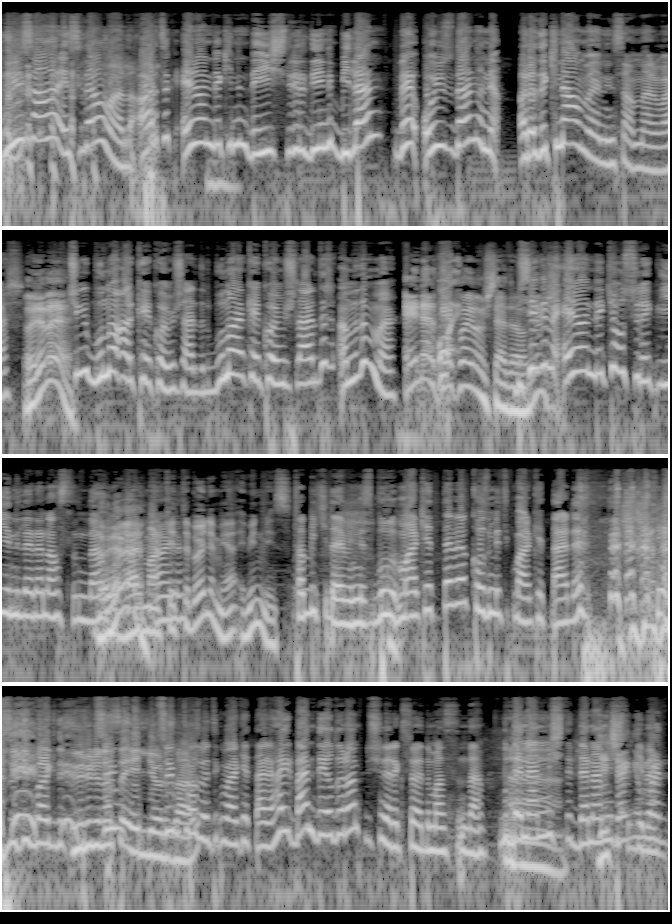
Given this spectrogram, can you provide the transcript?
Bu insanlar eskiden vardı. Artık en öndekinin değiştirildiğini bilen ve o yüzden hani aradakini almayan insanlar var. Öyle mi? Çünkü bunu arkaya koymuşlardır. Bunu arkaya koymuşlardır. Anladın mı? En arkaya O- koymamışlardır. Bir şey biliyor değil mi? En öndeki o sürekli yenilenen aslında. Öyle mi? Her markette Aynen. böyle mi ya? Emin miyiz? Tabii ki de eminiz. Bu markette ve kozmetik marketlerde. Kozmetik markette ürünü nasıl Tüm- elliyoruz Tüm abi? kozmetik marketlerde. Hayır ben deodorant düşünerek söyledim aslında. Bu Ha. denenmiştir, denenmiştir Geçen gün gibi. ben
